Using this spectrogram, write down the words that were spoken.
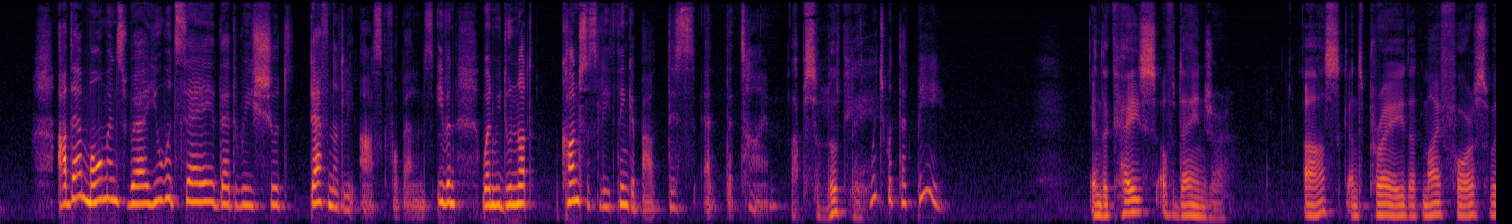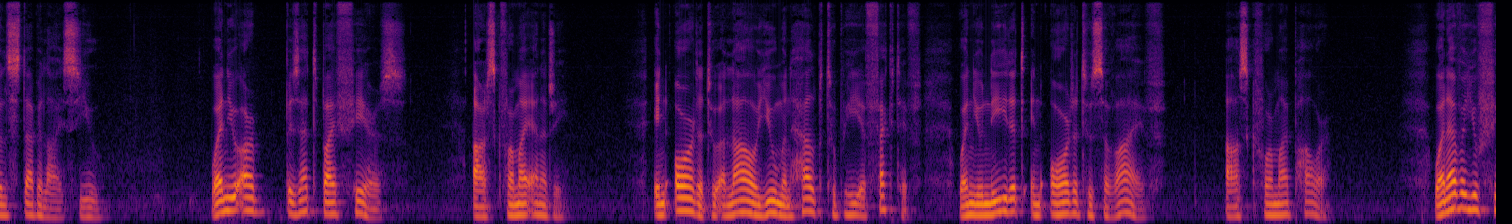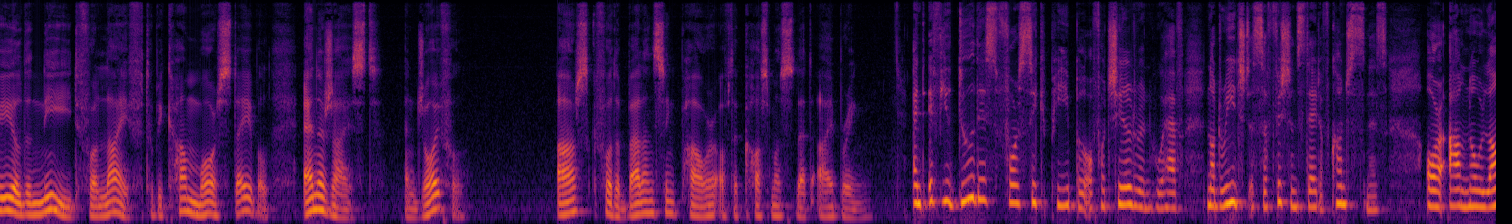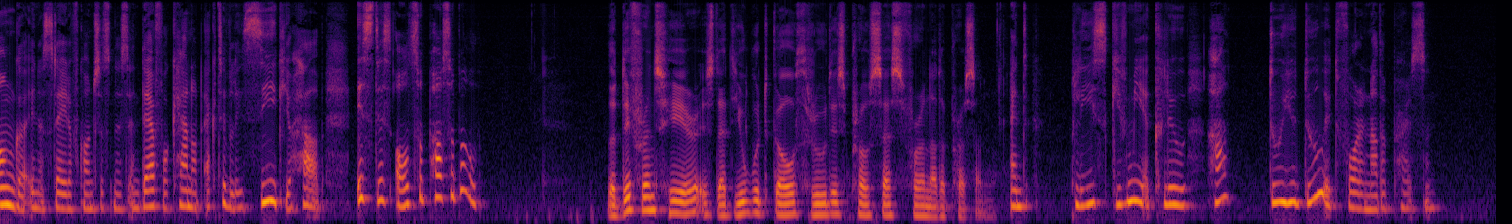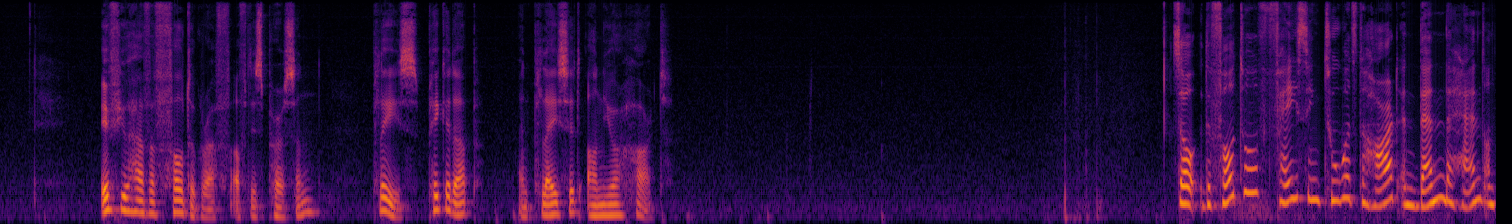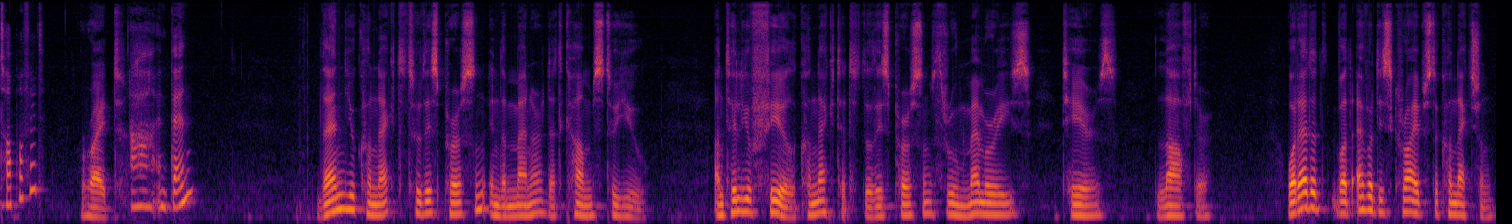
Are there moments where you would say that we should definitely ask for balance, even when we do not consciously think about this at that time? Absolutely. Which would that be? In the case of danger, ask and pray that my force will stabilize you. When you are beset by fears, ask for my energy. In order to allow human help to be effective, when you need it in order to survive, ask for my power. Whenever you feel the need for life to become more stable, energized, and joyful, ask for the balancing power of the cosmos that I bring. And if you do this for sick people or for children who have not reached a sufficient state of consciousness or are no longer in a state of consciousness and therefore cannot actively seek your help, is this also possible? The difference here is that you would go through this process for another person. And please give me a clue how do you do it for another person? If you have a photograph of this person, please pick it up and place it on your heart. So the photo facing towards the heart and then the hand on top of it? Right. Ah, and then? Then you connect to this person in the manner that comes to you until you feel connected to this person through memories, tears, laughter. Whatever, whatever describes the connection,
